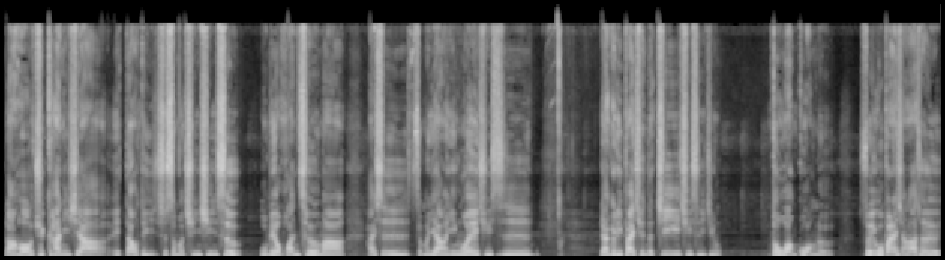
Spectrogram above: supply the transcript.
然后去看一下，诶，到底是什么情形？是我没有还车吗？还是怎么样？因为其实两个礼拜前的记忆其实已经都忘光了，所以我本来想到这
